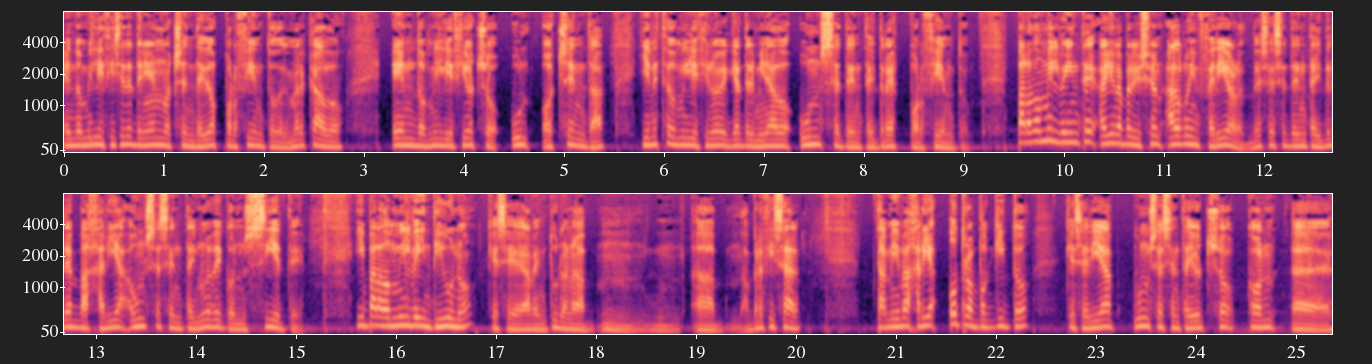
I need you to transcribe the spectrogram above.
En 2017 tenían un 82% del mercado, en 2018 un 80% y en este 2019 que ha terminado un 73%. Para 2020 hay una previsión algo inferior, de ese 73 bajaría a un 69,7 y para 2021, que se aventuran a, mm, a precisar, también bajaría otro poquito, que sería un 68,2. Con, eh,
